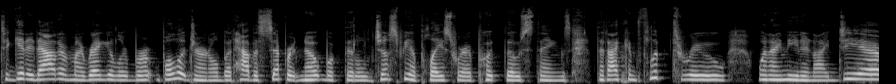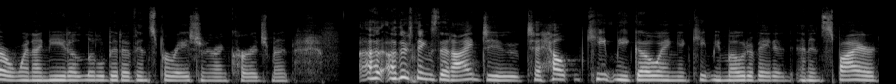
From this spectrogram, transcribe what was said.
to get it out of my regular bullet journal, but have a separate notebook that'll just be a place where I put those things that I can flip through when I need an idea or when I need a little bit of inspiration or encouragement other things that I do to help keep me going and keep me motivated and inspired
